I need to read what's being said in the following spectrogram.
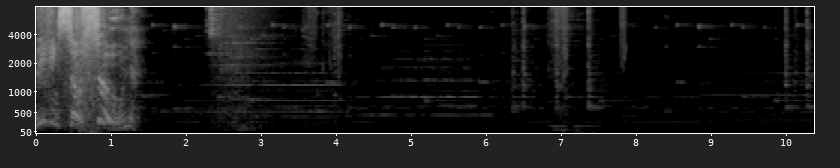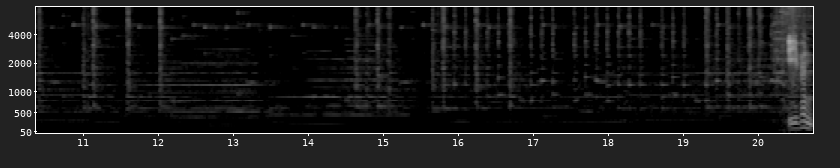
Leaving so soon? Even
